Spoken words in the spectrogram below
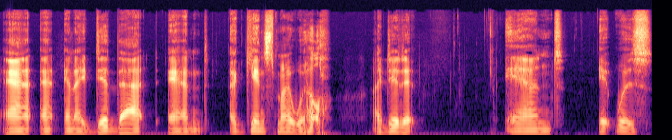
And, and, and I did that, and against my will, I did it and it was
